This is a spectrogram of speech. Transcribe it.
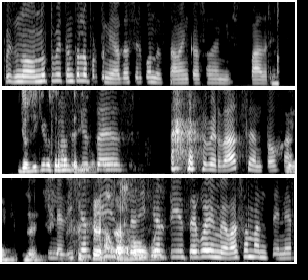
pues no, no tuve tanto la oportunidad de hacer cuando estaba en casa de mis padres. Yo sí quiero ser no sé si ustedes, ¿verdad? Se antoja. Y le dije al tío, le dije al tío, ese güey, me vas a mantener.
